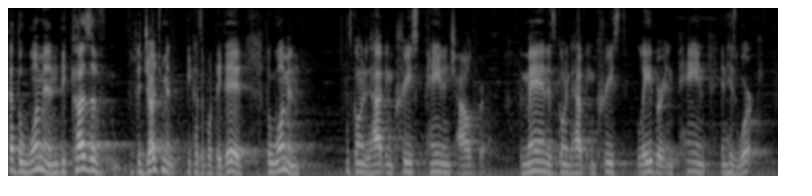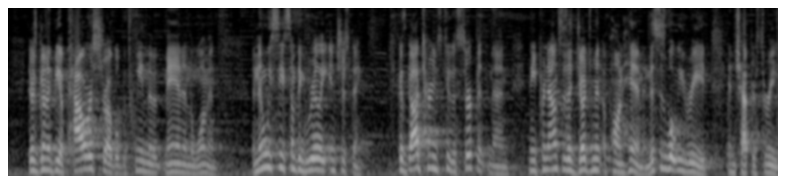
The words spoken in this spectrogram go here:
that the woman, because of the judgment, because of what they did, the woman is going to have increased pain in childbirth. The man is going to have increased labor and pain in his work. There's going to be a power struggle between the man and the woman. And then we see something really interesting. Because God turns to the serpent then, and he pronounces a judgment upon him. And this is what we read in chapter 3.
